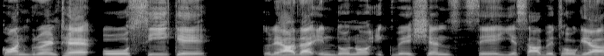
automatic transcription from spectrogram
कॉन्ग्रुएंट है ओ सी के। तो लिहाजा इन दोनों इक्वेशंस से ये साबित हो गया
